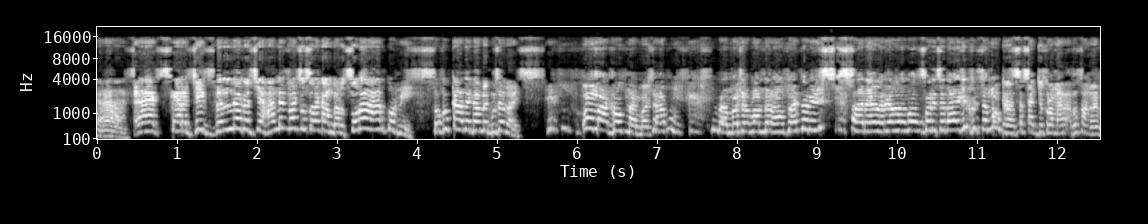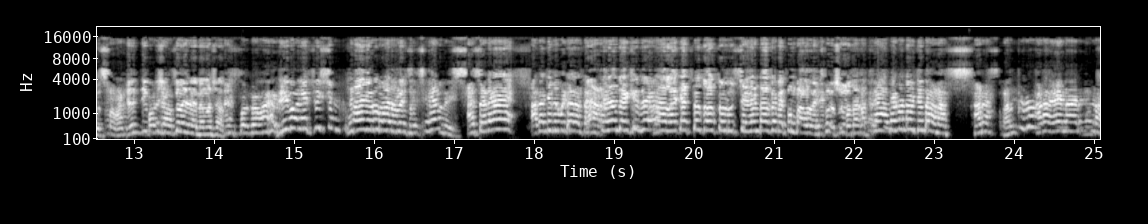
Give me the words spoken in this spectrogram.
হ্যাঁ ঠিক জেনে করছে হান্ড্রেড পার্সেন্ট তোরা কাম করো তোরা আর করবি তোকে কাজে কামে বুঝে নাই ও মা গো মেম্বার সাহেব মেম্বার সাহেব আমরা হাসাই ধরি আরে আরে মাফ করেছে না কি করছে কার্যক্রম আরও হয়ে গেছে মেম্বার সাহেব আচ্ছা রে আধা কিলোমিটার আছে দেখি যে এলাকার তো যত স্টেশনটা আছে বেতন ভালো হয়েছে আধা ঘণ্টা হচ্ছে না আরে আরে না না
